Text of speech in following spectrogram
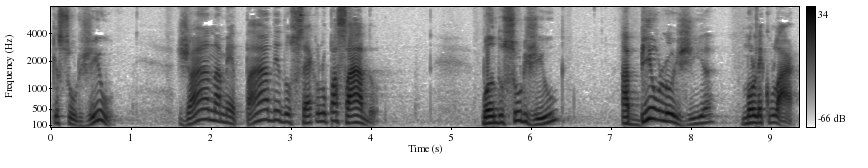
que surgiu já na metade do século passado, quando surgiu a biologia molecular,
